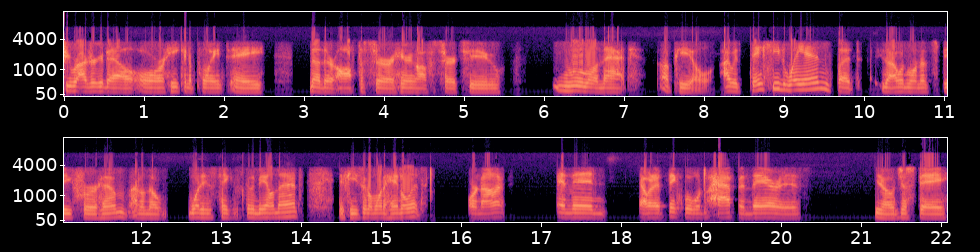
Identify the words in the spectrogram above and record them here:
to Roger Goodell, or he can appoint a another officer, a hearing officer, to rule on that appeal. I would think he'd weigh in, but you know, I wouldn't want to speak for him. I don't know what his take is going to be on that, if he's going to want to handle it or not. And then I would think what would happen there is you know, just a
